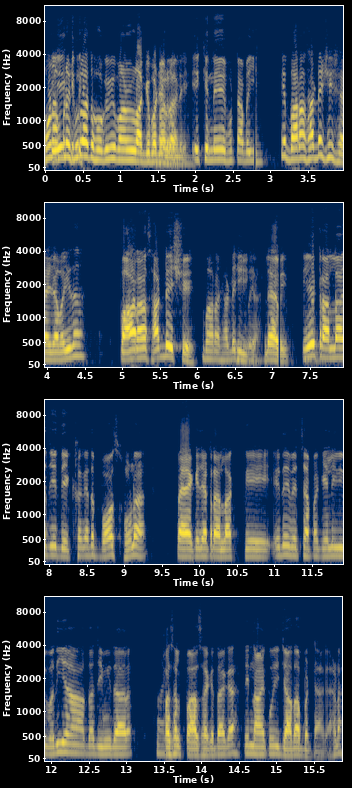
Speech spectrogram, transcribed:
ਹੁਣ ਆਪਣੇ ਸ਼ੁਰੂਆਤ ਹੋ ਗਈ ਵੀ ਬਣਨ ਲੱਗੇ ਵੱਡੇ ਟਰਾਲੇ। ਇਹ ਕਿੰਨੇ ਫੁੱਟਾ ਬਈ? ਇਹ 12 6.5 ਸਾਈਜ਼ ਆ ਬਾਈ ਇਹਦਾ। 12 6.5 12 6.5 ਠੀਕ ਆ। ਲੈ ਬਈ ਇਹ ਟਰਾਲਾ ਜੇ ਦੇਖਾਂਗੇ ਤਾਂ ਬਹੁਤ ਸੋਹਣਾ ਪੈਕ ਜਿਹਾ ਟਰਾਲਾ ਤੇ ਇਹਦੇ ਵਿੱਚ ਆਪਾਂ ਕਹਿ ਲਈ ਵੀ ਵਧੀਆ ਦਾ ਜ਼ਿਮੀਦਾਰ ਫਸਲ ਪਾ ਸਕਦਾਗਾ ਤੇ ਨਾ ਕੋਈ ਜ਼ਿਆਦਾ ਵੱਡਾ ਹੈਗਾ ਹਨਾ?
